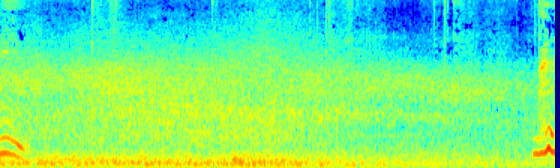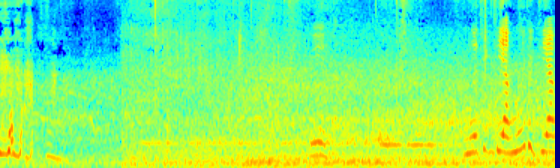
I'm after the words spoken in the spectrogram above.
นี่นี่มือทิ้งเทียงมือทิ้งเทียง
